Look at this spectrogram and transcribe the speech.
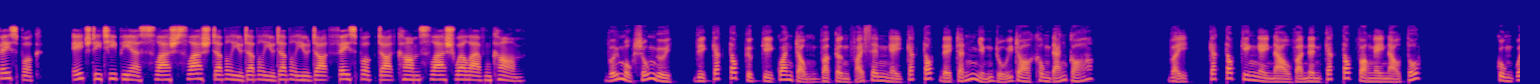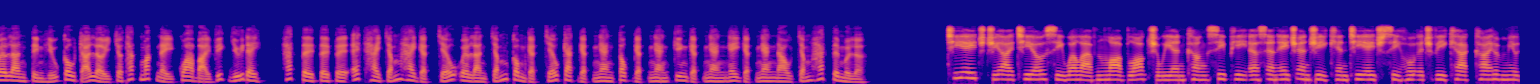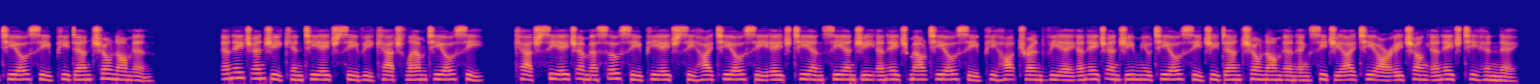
Facebook, https slash slash www.facebook.com slash wellavncom. Với một số người, việc cắt tóc cực kỳ quan trọng và cần phải xem ngày cắt tóc để tránh những rủi ro không đáng có. Vậy, cắt tóc kiêng ngày nào và nên cắt tóc vào ngày nào tốt? Cùng Wellan tìm hiểu câu trả lời cho thắc mắc này qua bài viết dưới đây https 2 2 gạch chéo welan com gạch chéo các gạch ngang tóc gạch ngang kiên gạch ngang ngay gạch ngang nào html THGITOC Wellavn La Blog Chuyen Kung CPS NHNG Kin THC Ho HV Kak Kai Mu TOC P Dan Cho Nam N. NHNG Kin THC V Catch Lam TOC catch CHMSOC PHC High TOC NH Mao TOC P Hot Trend VA NHNG Mu TOC G Dan Cho Nam Neng CGITRA Chung NHT Hin Nay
